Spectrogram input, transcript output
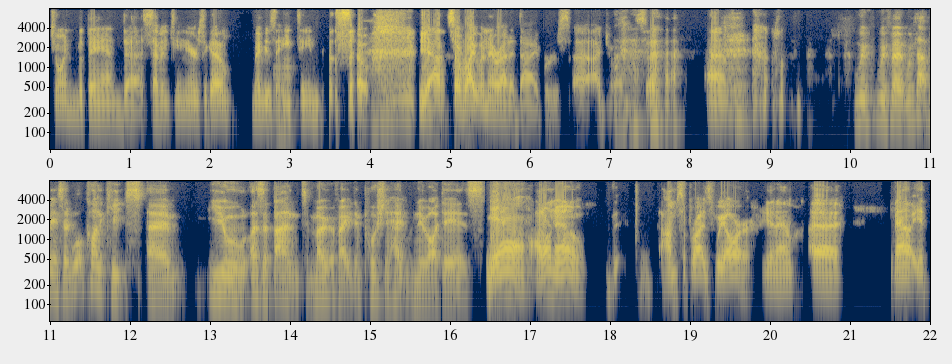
joined the band uh, seventeen years ago. Maybe it's Mhm. eighteen. so yeah, so right when they were out of diapers, uh, I joined. So um, with with uh, with that being said, what kind of keeps um, you as a band motivated and pushing ahead with new ideas? yeah, I don't know. I'm surprised we are. You know, uh, now it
